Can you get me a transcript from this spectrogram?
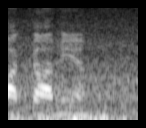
one eye. Him?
